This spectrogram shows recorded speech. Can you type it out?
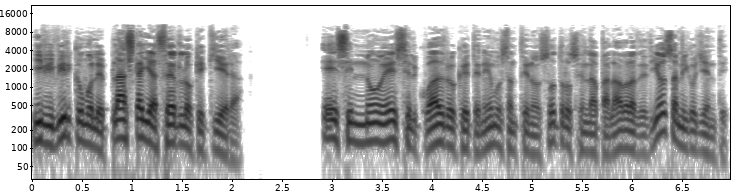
y vivir como le plazca y hacer lo que quiera. Ese no es el cuadro que tenemos ante nosotros en la palabra de Dios, amigo oyente.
